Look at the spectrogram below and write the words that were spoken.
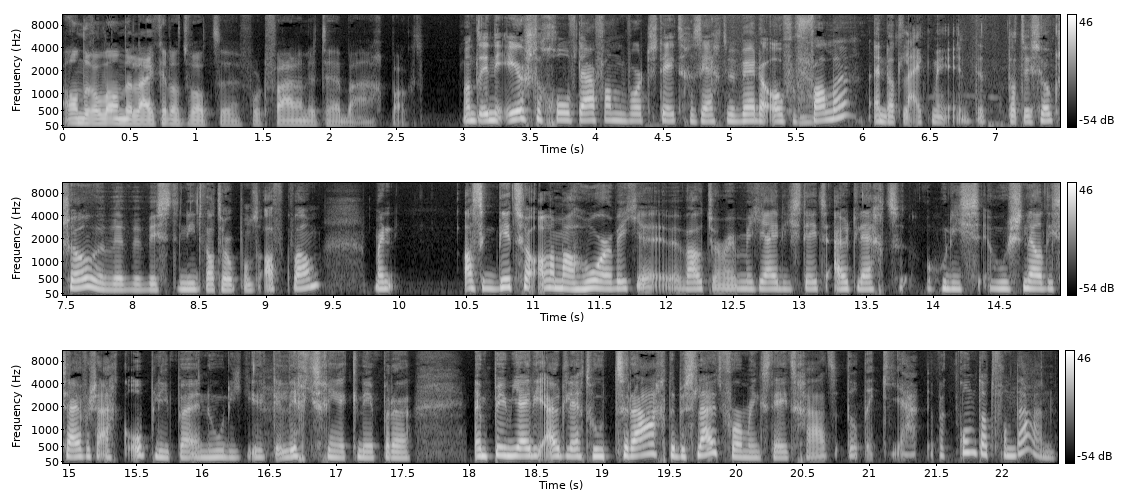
andere landen lijken dat wat voortvarender te hebben aangepakt. Want in de eerste golf daarvan wordt steeds gezegd, we werden overvallen. En dat lijkt me, dat, dat is ook zo. We, we wisten niet wat er op ons afkwam. Maar als ik dit zo allemaal hoor, weet je, Wouter, met jij die steeds uitlegt hoe, die, hoe snel die cijfers eigenlijk opliepen en hoe die lichtjes gingen knipperen. En Pim, jij die uitlegt hoe traag de besluitvorming steeds gaat. Dat ik, ja, waar komt dat vandaan?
